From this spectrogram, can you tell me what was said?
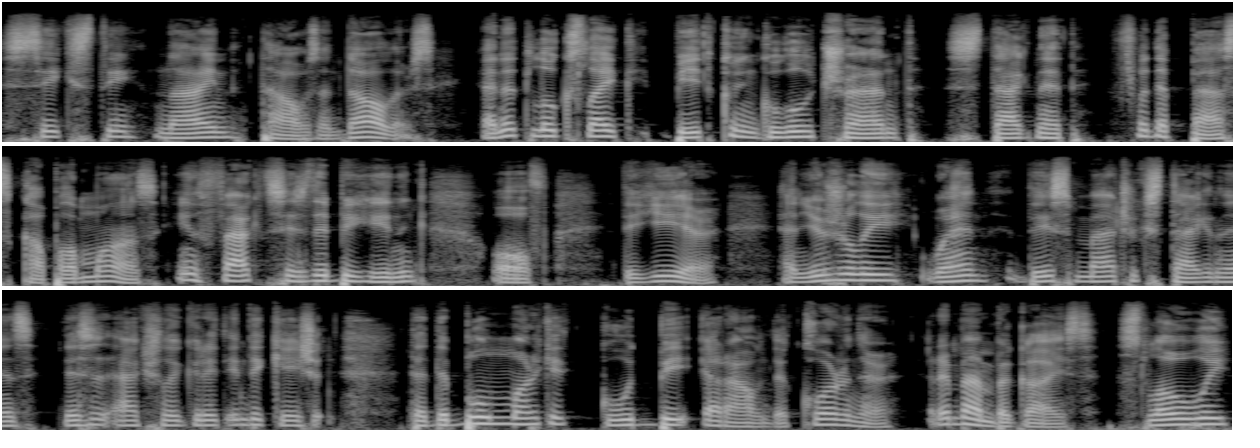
$69,000. And it looks like Bitcoin Google Trend stagnant for the past couple of months. In fact, since the beginning of the year. And usually when this metric stagnates, this is actually a great indication that the bull market could be around the corner. Remember guys, slowly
